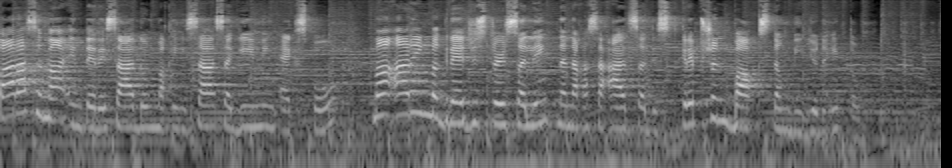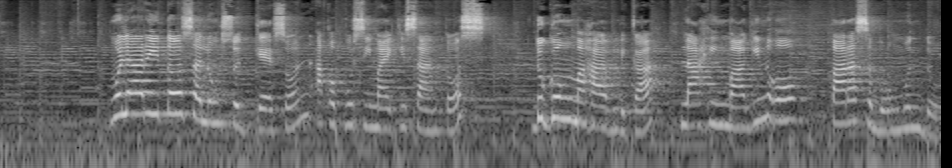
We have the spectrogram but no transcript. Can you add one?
Para sa mga interesadong makiisa sa Gaming Expo, maaaring mag-register sa link na nakasaad sa description box ng video na ito. Mula rito sa Lungsod Quezon, ako po si Mikey Santos, Dugong Maharlika, Lahing Maginoo para sa buong mundo.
